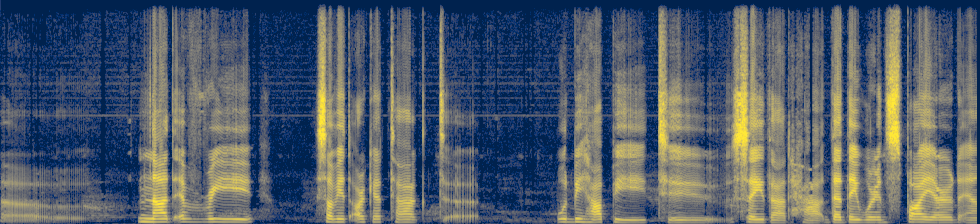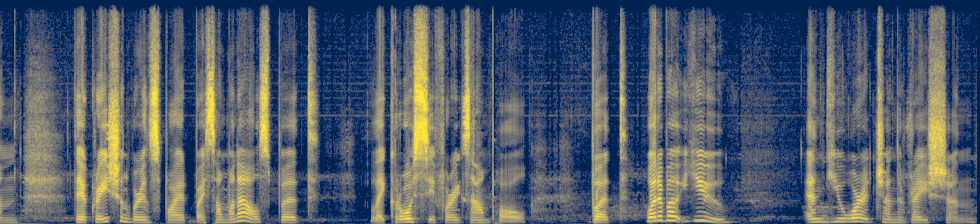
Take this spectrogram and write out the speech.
uh, not every Soviet architect uh, would be happy to say that that they were inspired and their creation were inspired by someone else, but like Rossi, for example. But what about you and your generation?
